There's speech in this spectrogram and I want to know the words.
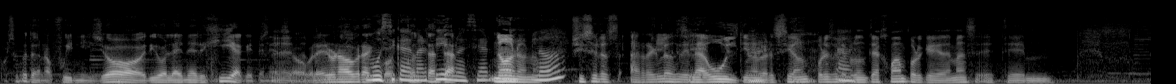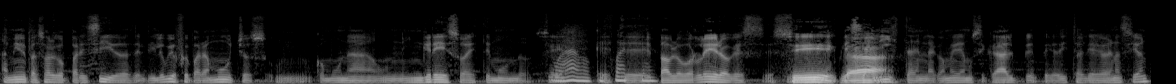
por supuesto que no fui ni yo, digo, la energía que tenía Sí, esa obra. Era una obra Música con, de con Martín, tanta- ¿no es cierto? No, no, no, Yo hice los arreglos de Sí. la última versión, por eso Ah. le pregunté a Juan, porque además este, mm, a mí me pasó algo parecido. El diluvio fue para muchos un- como una, un ingreso a este mundo. Sí. Wow, qué Este, fuerte. Pablo Gorlero, que es, es Sí, un claro. especialista en la comedia musical, pe- periodista del Diario de la Nación,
